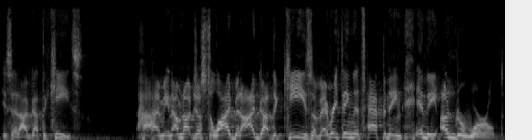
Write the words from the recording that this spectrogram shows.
He said, I've got the keys. I mean, I'm not just alive, but I've got the keys of everything that's happening in the underworld.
